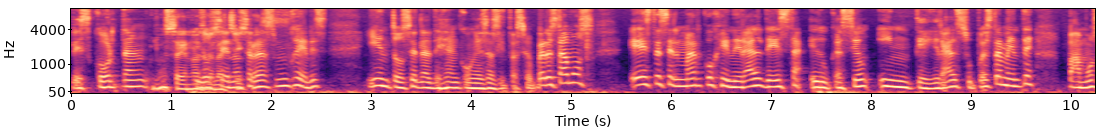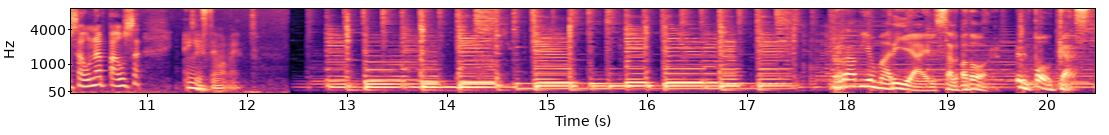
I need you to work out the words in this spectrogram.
les cortan los senos, los senos las a las mujeres y entonces las dejan con esa situación. Pero estamos, este es el marco general de esta educación integral, supuestamente. Vamos a una pausa en este momento. Radio María El Salvador, el podcast,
